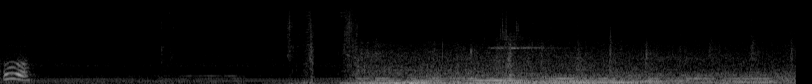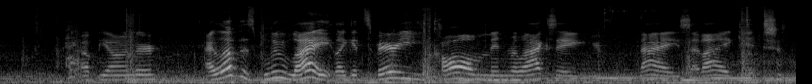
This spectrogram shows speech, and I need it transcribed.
Cool. Up yonder. I love this blue light. Like, it's very calm and relaxing. Nice. I like it.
